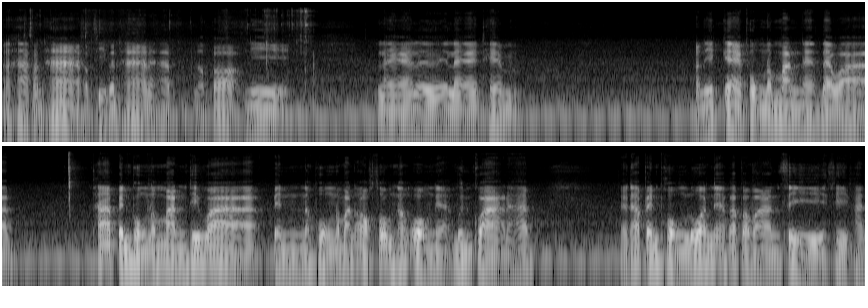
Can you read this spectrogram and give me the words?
ก็ห้าพันห้ากับสี่พันห้านะครับ แล้วก็นี่แลเลยแลไอเทม อันนี้แก่ผงน้ำมันนะ แต่ว่าถ้าเป็นผงน้ำมันที่ว่าเป็นน้ำผงน้ำมันออกส้มทั้งองค์เนี่ยหมื่นกว่านะครับ แต่ถ้าเป็นผงล้วนเนี่ยก็ประมาณสี่สี่พัน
